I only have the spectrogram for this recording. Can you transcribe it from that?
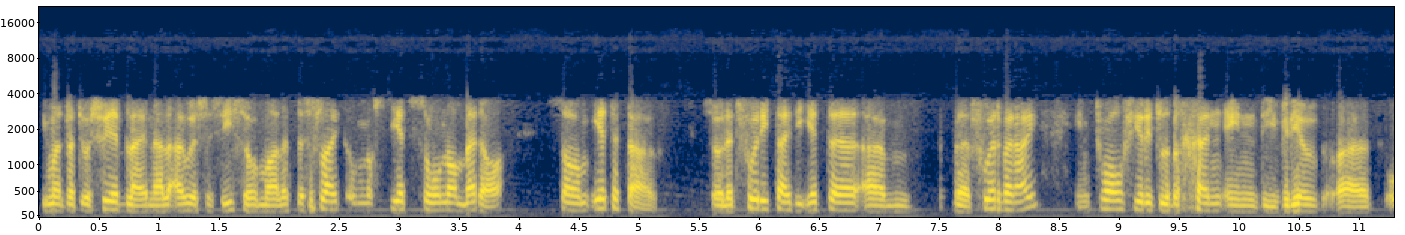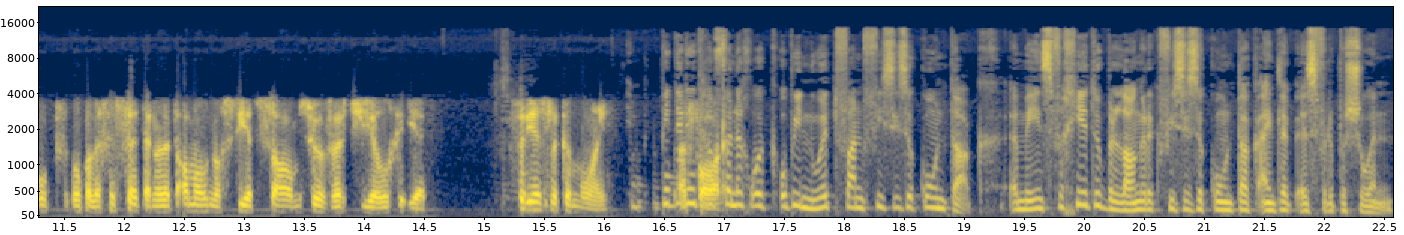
iemand wat oor see bly en hulle ouers is hierso maar hulle besluit om nog steeds sonnaandag saam ete te hou. So hulle het voor die tyd die ete ehm um, voorberei en 12 uur het hulle begin en die video uh, op op hulle gesit en hulle het almal nog steeds saam so virtueel geëet vreeslike mooi. Pieter het ook vinnig ook op die noot van fisiese kontak. 'n Mens vergeet hoe belangrik fisiese kontak eintlik is vir 'n persoon.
